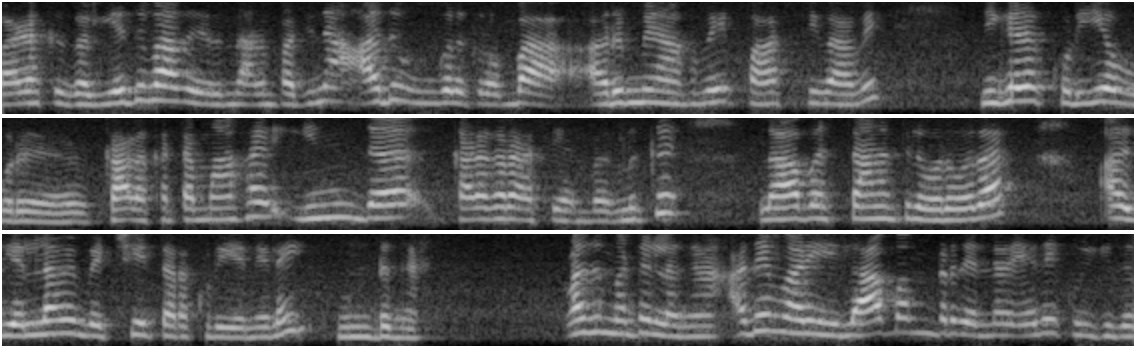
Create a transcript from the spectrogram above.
வழக்குகள் எதுவாக இருந்தாலும் பார்த்தீங்கன்னா அது உங்களுக்கு ரொம்ப அருமையாகவே பாசிட்டிவாகவே நிகழக்கூடிய ஒரு காலகட்டமாக இந்த கடகராசி அன்பர்களுக்கு லாபஸ்தானத்தில் வருவதால் அது எல்லாமே வெற்றியை தரக்கூடிய நிலை உண்டுங்க. அது மட்டும் இல்லைங்க. அதே மாதிரி லாபம்ன்றது என்ன எதை குறிக்குது?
